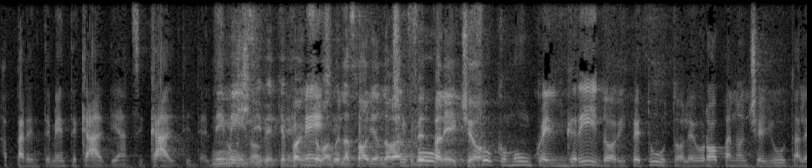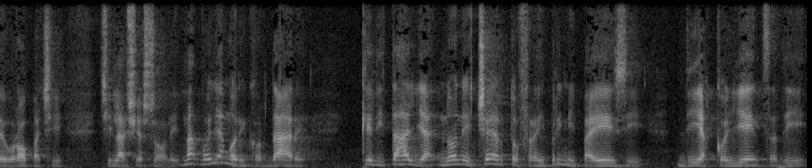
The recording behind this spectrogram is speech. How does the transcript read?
apparentemente caldi, anzi caldi del Nei flusso, mesi, perché poi mesi, insomma quella storia andò avanti fu, per parecchio. Ci fu comunque il grido ripetuto, l'Europa non ci aiuta, l'Europa ci, ci lascia soli. Ma vogliamo ricordare che l'Italia non è certo fra i primi paesi di accoglienza di,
